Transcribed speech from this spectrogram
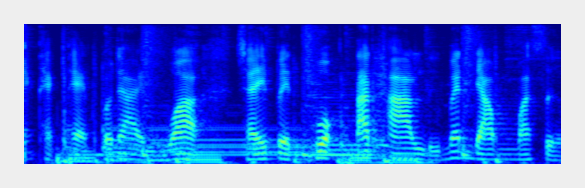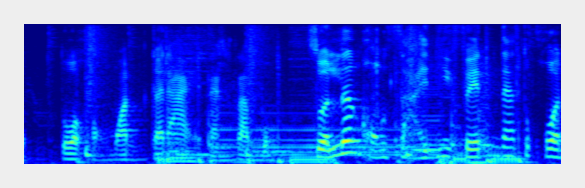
a t t a c แทนก็ได้ หรือว่าใช้เป็นพวกต้านทานหรือแม่นยำมาเสริม ตัวของมอนก็ได้นะครับผมส่วนเรื่องของสายดีเฟนต์นะทุกคน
